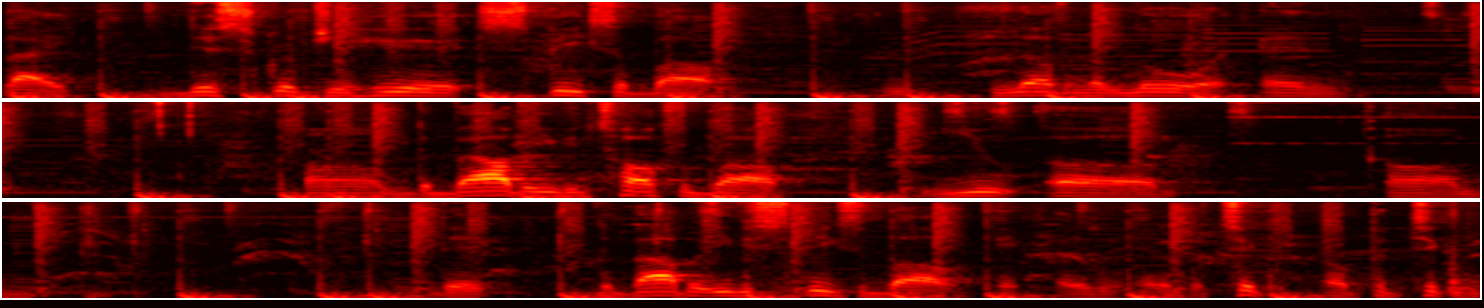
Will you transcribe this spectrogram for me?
Like this scripture here speaks about loving the Lord and um, the Bible even talks about you. Uh, um, that the Bible even speaks about in, in a, particular, a particular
